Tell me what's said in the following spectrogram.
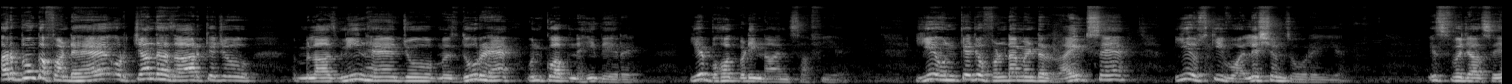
अरबों का फंड है और चंद हज़ार के जो मुलाजमीन हैं, जो मजदूर हैं, उनको अब नहीं दे रहे। ये बहुत बड़ी नाइंसाफ़ी है। ये उनके जो फंडामेंटल राइट्स हैं, ये उसकी वायलेशन हो रही है। इस वजह से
